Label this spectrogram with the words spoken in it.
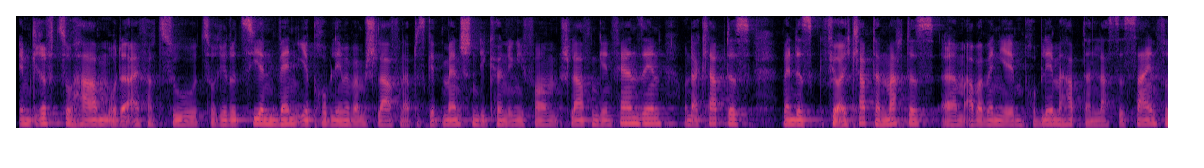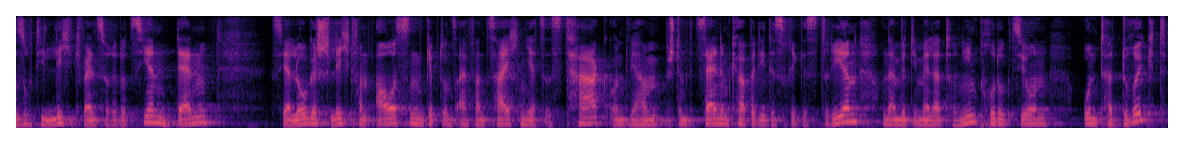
im Griff zu haben oder einfach zu, zu reduzieren, wenn ihr Probleme beim Schlafen habt. Es gibt Menschen, die können irgendwie vorm Schlafen gehen Fernsehen und da klappt es. Wenn das für euch klappt, dann macht es. Ähm, aber wenn ihr eben Probleme habt, dann lasst es sein. Versucht die Lichtquellen zu reduzieren, denn ist ja logisch, Licht von außen gibt uns einfach ein Zeichen, jetzt ist Tag und wir haben bestimmte Zellen im Körper, die das registrieren und dann wird die Melatoninproduktion unterdrückt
